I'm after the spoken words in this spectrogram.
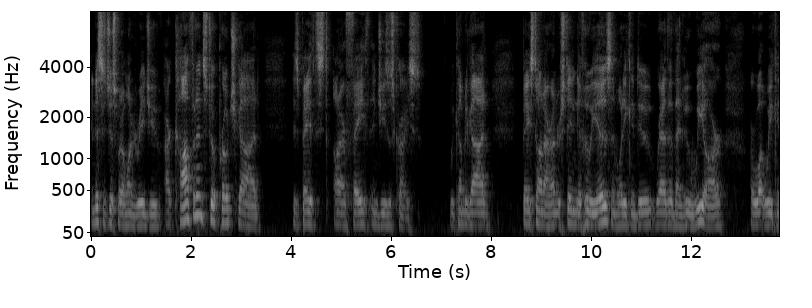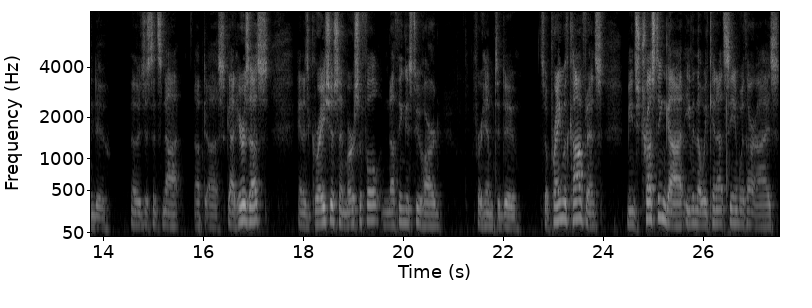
And this is just what I wanted to read you. Our confidence to approach God is based on our faith in Jesus Christ. We come to God based on our understanding of who he is and what he can do rather than who we are or what we can do. No, it's just it's not up to us. God hears us and is gracious and merciful. Nothing is too hard for him to do. So praying with confidence means trusting God even though we cannot see him with our eyes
